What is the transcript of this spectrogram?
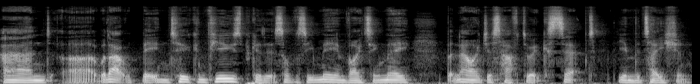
And uh, without being too confused, because it's obviously me inviting me, but now I just have to accept the invitation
